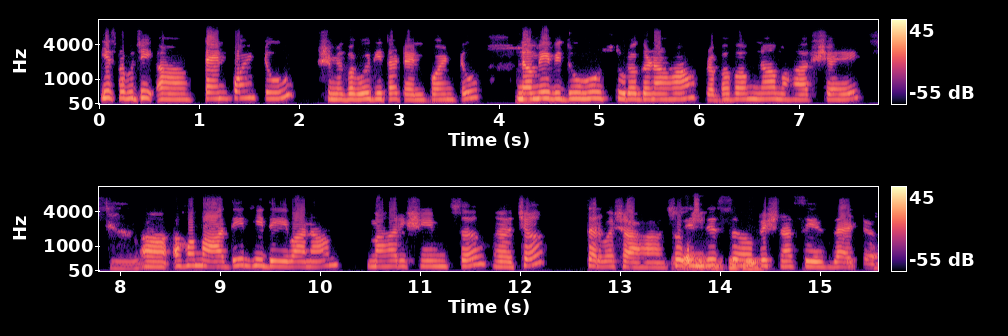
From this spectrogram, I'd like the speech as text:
Yes, Prabhuji, uh, 10.2, Srimad Bhagavad Gita 10.2, न मे विदुः सुरगणः प्रभवं न महर्षये Hmm. uh, अहम आदिर्हि देवानां महर्षिं च च सर्वशाः. So in this, uh, Krishna says that uh,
